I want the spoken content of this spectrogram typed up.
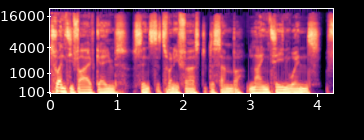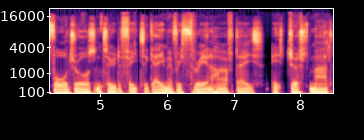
25 games since the 21st of December, 19 wins, four draws, and two defeats, a game every three and a half days. It's just mad.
